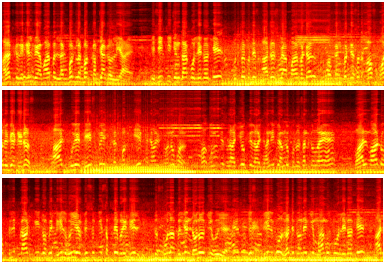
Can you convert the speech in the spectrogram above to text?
भारत के रिटेल व्यापार पर लगभग लगभग कब्जा कर लिया है। इसी की चिंता को लेकर के उत्तर प्रदेश आदर्श व्यापार मंडल और confederation of all India traders आज पूरे देश में लगभग एक हज़ार स्थानों पर और उनतीस राज्यों की राजधानी पे हम लोग प्रदर्शन कर रहे हैं। वालमार्ट और फ्लिपकार्ट की जो भी डील हुई है, विश्व की सबसे बड़ी डील जो 16 बिलियन डॉलर की हुई है, इस डील को रद्द करने की मांग को लेकर के आज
